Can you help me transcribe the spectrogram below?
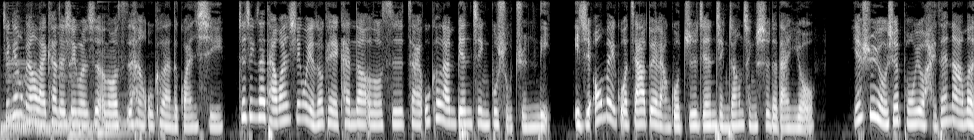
今天我们要来看的新闻是俄罗斯和乌克兰的关系。最近在台湾新闻也都可以看到俄罗斯在乌克兰边境部署军力，以及欧美国家对两国之间紧张情势的担忧。也许有些朋友还在纳闷，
